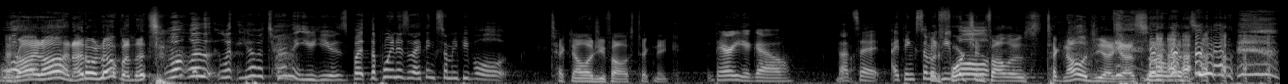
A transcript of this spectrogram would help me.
right on. I don't know, but that's what was what? You have a term that you use, but the point is that I think so many people. technology follows technique. There you go. That's it. I think so But many people. fortune follows technology, I guess.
